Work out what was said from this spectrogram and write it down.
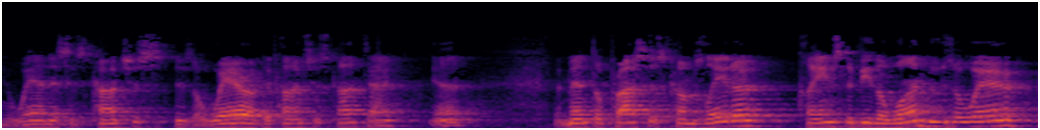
The awareness is conscious, is aware of the conscious contact. Yeah. The mental process comes later, claims to be the one who's aware,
